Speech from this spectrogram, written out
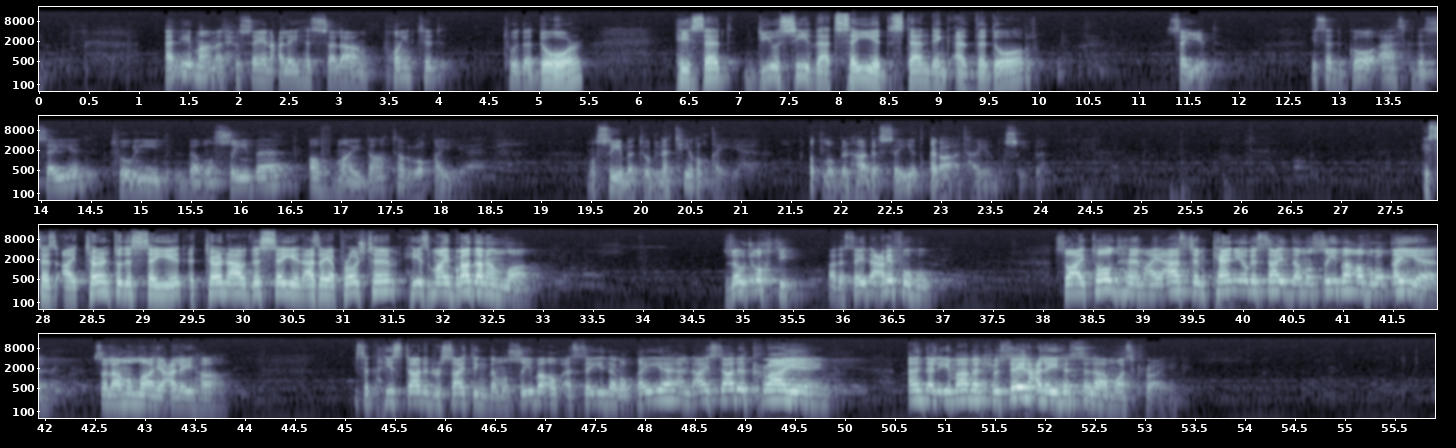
Al Imam Al Hussein alayhi salam pointed to the door. He said, Do you see that Sayyid standing at the door? Sayyid. He said, Go ask the Sayyid to read the musibah of my daughter Ruqayya. مصيبة ابنتي رقية. اطلب من هذا السيد قراءة هاي المصيبة. He says, I turned to the Sayyid. It turned out this Sayyid, as I approached him, he is my brother-in-law. زوج أختي. هذا السيد أعرفه. So I told him, I asked him, can you recite the musibah of Ruqayya? Salamullahi alayha. He said, he started reciting the musibah of As-Sayyida Ruqayya and I started crying. And Al-Imam Al-Hussein alayhi salam was crying.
